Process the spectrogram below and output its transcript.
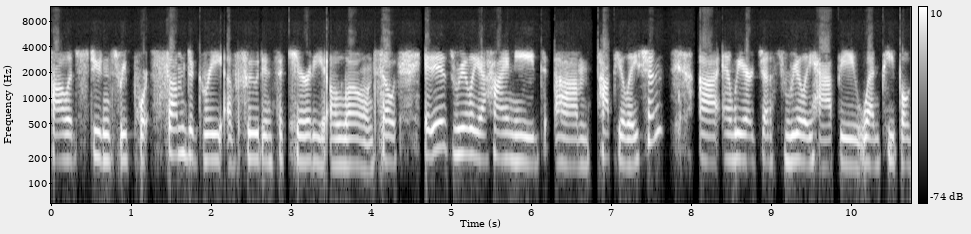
college students report some degree of food insecurity alone. So it is really a high need um, population, uh, and we are just really happy when people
